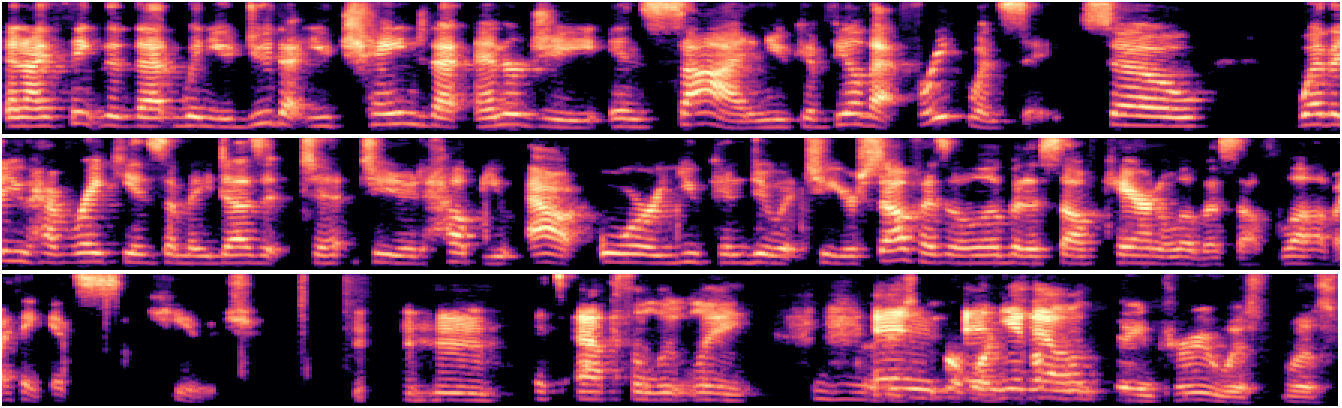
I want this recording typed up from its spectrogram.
And i think that that when you do that you change that energy inside and you can feel that frequency. So whether you have reiki and somebody does it to, to help you out or you can do it to yourself as a little bit of self-care and a little bit of self-love i think it's huge mm-hmm. it's absolutely mm-hmm. and, and you know came true was was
